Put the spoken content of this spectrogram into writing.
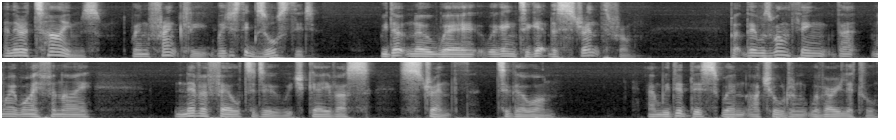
And there are times when, frankly, we're just exhausted. We don't know where we're going to get the strength from. But there was one thing that my wife and I never failed to do, which gave us strength to go on. And we did this when our children were very little,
